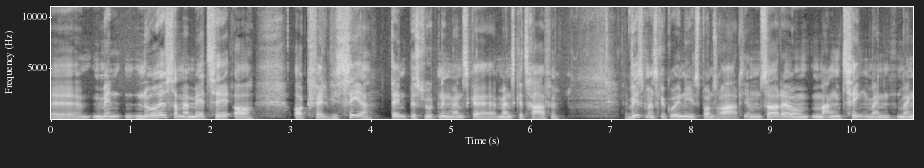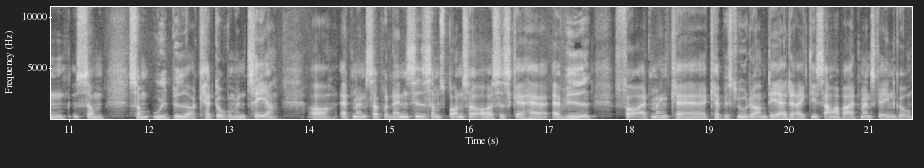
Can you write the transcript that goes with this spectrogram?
øh, men noget, som er med til at, at kvalificere den beslutning, man skal, man skal træffe. Hvis man skal gå ind i et sponsorat, jamen, så er der jo mange ting, man, man som, som udbyder kan dokumentere, og at man så på den anden side som sponsor også skal have at vide, for at man kan, kan beslutte, om det er det rigtige samarbejde, man skal indgå.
